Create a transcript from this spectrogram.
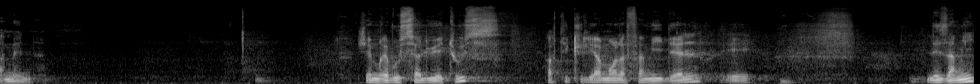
Amen. J'aimerais vous saluer tous, particulièrement la famille d'elle et les amis,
